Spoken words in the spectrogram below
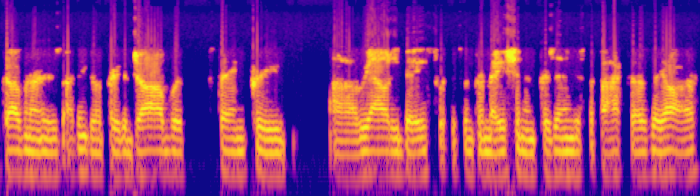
governor governors, I think, doing a pretty good job with staying pretty uh, reality based with this information and presenting just the facts as they are.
